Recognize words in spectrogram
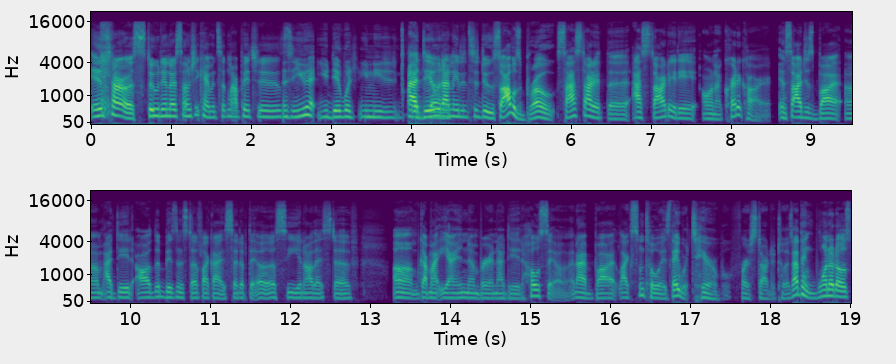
intern or a student or something. She came and took my pictures. Listen, you you did what you needed. to I did what I needed to do. So I was broke. So I started the I started it on a credit card. And so I just bought um I did all the business stuff like I set up the LLC and all that stuff. Um got my EIN number and I did wholesale and I bought like some toys. They were terrible first starter toys. I think one of those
